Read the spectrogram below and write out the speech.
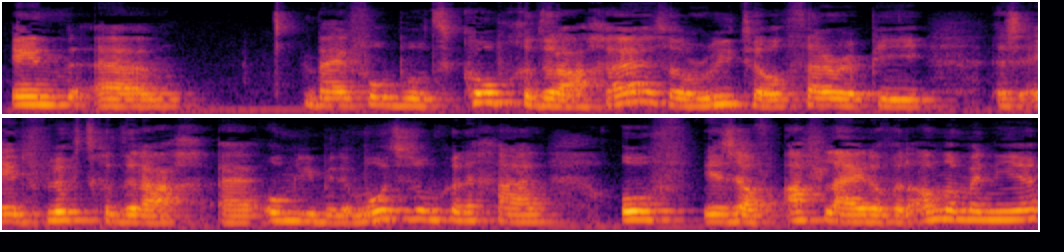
in um, bijvoorbeeld koopgedrag. Hè? Zo retail therapy is één vluchtgedrag uh, om niet met emoties om kunnen gaan. Of jezelf afleiden op een andere manier.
